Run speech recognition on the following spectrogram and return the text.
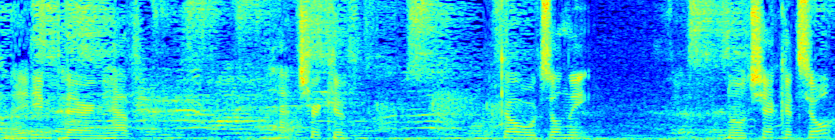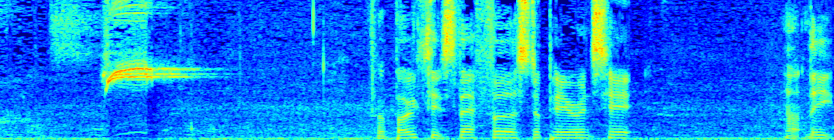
Canadian pairing have a hat trick of golds on the NORCECA Tour. For both, it's their first appearance here at the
